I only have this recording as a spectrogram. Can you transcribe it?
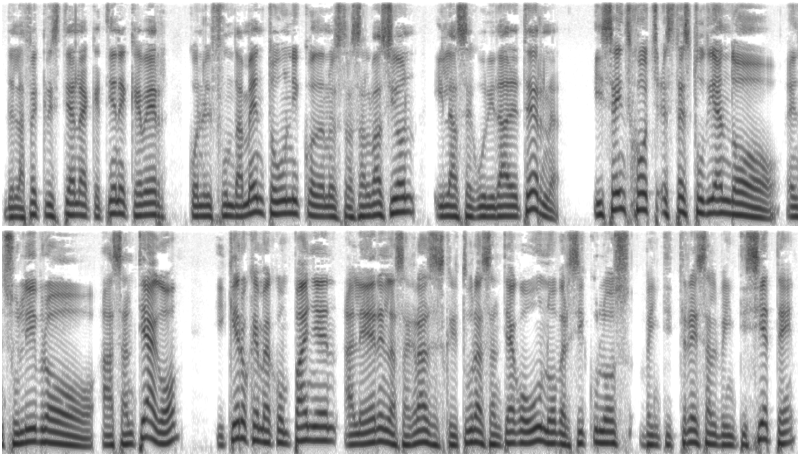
de la fe cristiana que tiene que ver con el fundamento único de nuestra salvación y la seguridad eterna. Y Saints Hodge está estudiando en su libro a Santiago y quiero que me acompañen a leer en las Sagradas Escrituras Santiago 1, versículos 23 al 27,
